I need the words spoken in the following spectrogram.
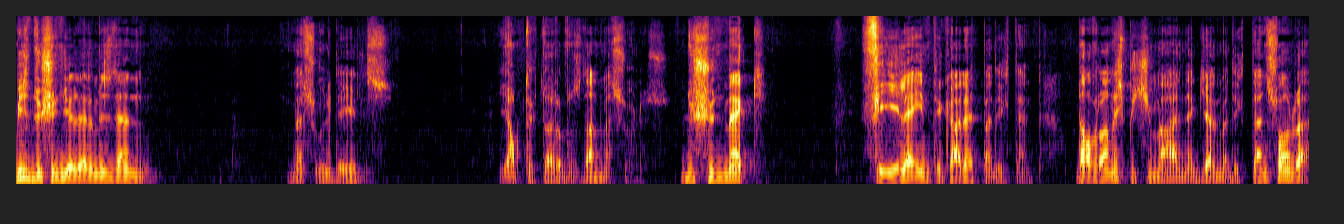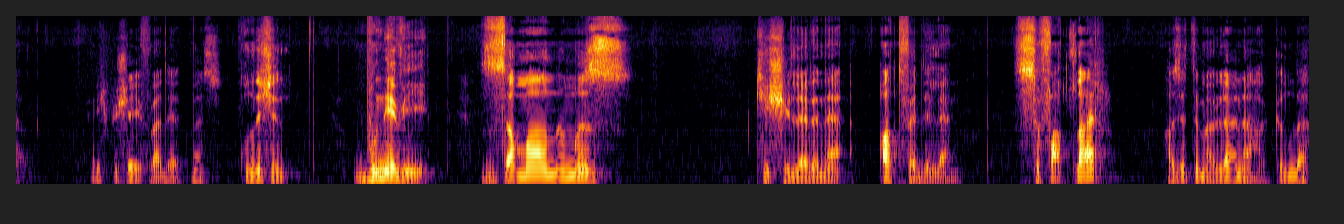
Biz düşüncelerimizden mesul değiliz. Yaptıklarımızdan mesulüz. Düşünmek fiile intikal etmedikten, davranış biçimi haline gelmedikten sonra hiçbir şey ifade etmez. Onun için bu nevi zamanımız kişilerine atfedilen sıfatlar Hz. Mevlana hakkında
